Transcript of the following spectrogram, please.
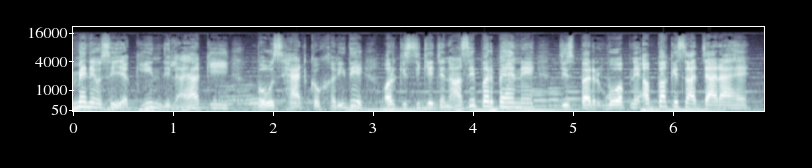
मैंने उसे यकीन दिलाया कि वो उस हैट को खरीदे और किसी के जनाजे पर पहने जिस पर वो अपने अब्बा के साथ जा रहा है।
